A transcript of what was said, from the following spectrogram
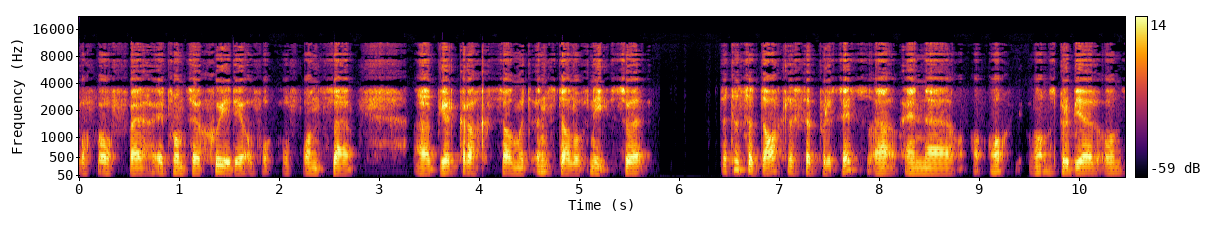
of of uh, het ons 'n goeie idee of of ons uh, uh, beurtkrag sou moet instel of nie. So dit is 'n daaglikse proses uh, en uh, ons probeer ons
